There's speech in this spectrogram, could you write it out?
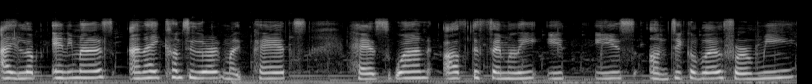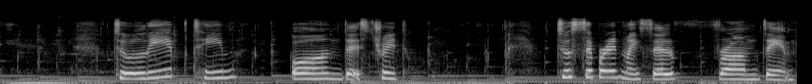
I love animals and I consider my pets as one of the family. It is unthinkable for me to leave them on the street to separate myself from them.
